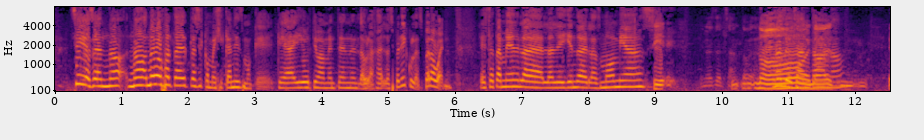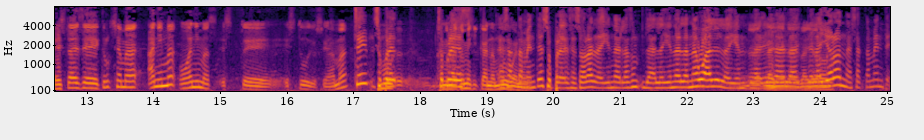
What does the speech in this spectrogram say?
sí, o sea, no, no, no va a faltar el clásico mexicanismo que, que hay últimamente en el doblaje de las películas. Pero bueno, está también la, la leyenda de las momias. Sí. No es del santo. ¿verdad? No, No es del santo, no, es- ¿no? Esta es de, creo que se llama Anima o Animas este estudio se llama. Sí, su Muy- pre- eh, su mexicana, muy Exactamente, su predecesora, la leyenda de, las, la leyenda de la Nahual, la, leyen- la La- la leyenda de la, de. Llorona, exactamente.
